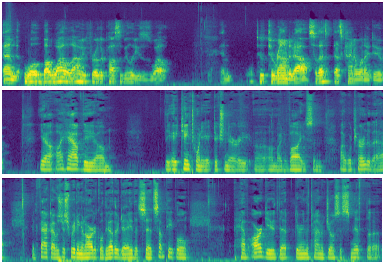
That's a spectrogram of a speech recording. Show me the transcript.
and will but while allowing for other possibilities as well. And to, to round it out. So that's that's kind of what I do. Yeah, I have the um, the 1828 dictionary uh, on my device, and I will turn to that. In fact, I was just reading an article the other day that said some people have argued that during the time of Joseph Smith, the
